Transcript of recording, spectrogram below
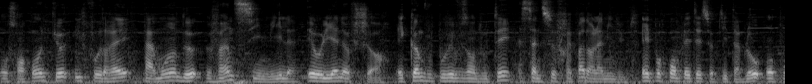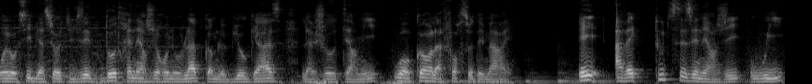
on se rend compte qu'il faudrait pas moins de 26 000 éoliennes offshore. Et comme vous pouvez vous en douter, ça ne se ferait pas dans la minute. Et pour compléter ce petit tableau, on pourrait aussi bien sûr utiliser d'autres énergies renouvelables comme le biogaz, la géothermie ou encore la force des marées. Et avec toutes ces énergies, oui,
